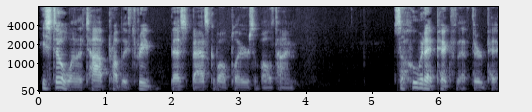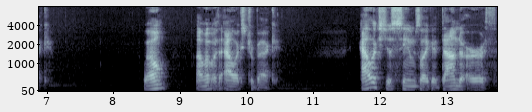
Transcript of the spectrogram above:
he's still one of the top, probably three best basketball players of all time. So who would I pick for that third pick? Well, I went with Alex Trebek. Alex just seems like a down to earth,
